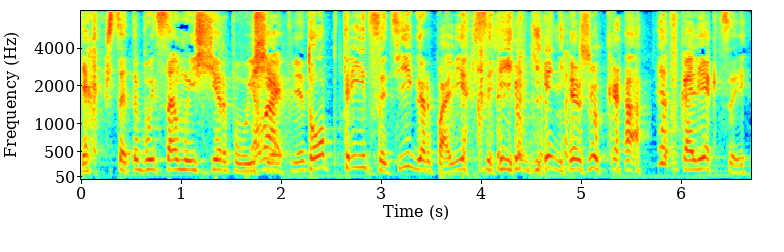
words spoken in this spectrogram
Мне кажется, это будет самый исчерпывающий Давай, ответ. Топ-30 игр по версии Евгения Жука. В коллекции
